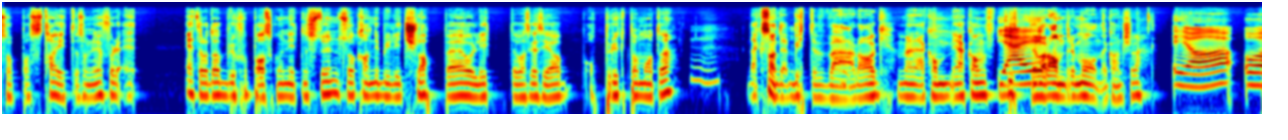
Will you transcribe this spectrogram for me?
såpass tighte som de gjør. For det, etter at du har brukt fotballsko en liten stund, så kan de bli litt slappe og litt hva skal jeg si, oppbrukt, på en måte. Mm. Det er ikke sånn at jeg bytter hver dag, men jeg kan, jeg kan bytte Jeg- hver andre måned, kanskje. Ja, og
